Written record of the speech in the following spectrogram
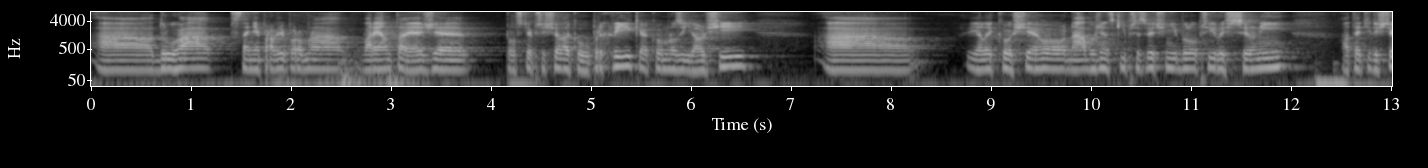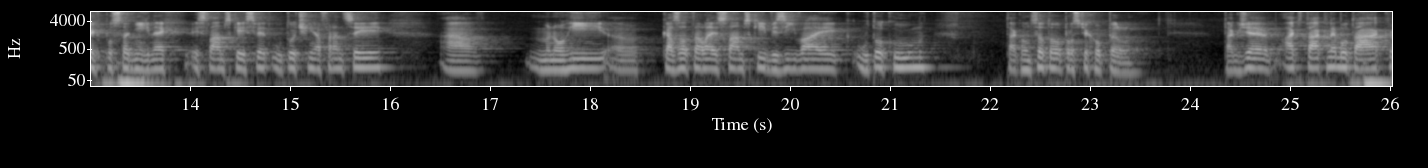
A druhá stejně pravděpodobná varianta je, že prostě přišel jako uprchlík, jako mnozí další a jelikož jeho náboženský přesvědčení bylo příliš silný a teď, když v těch posledních dnech islámský svět útočí na Francii a mnohí eh, kazatelé islámský vyzývají k útokům, tak on se toho prostě chopil. Takže ať tak nebo tak,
